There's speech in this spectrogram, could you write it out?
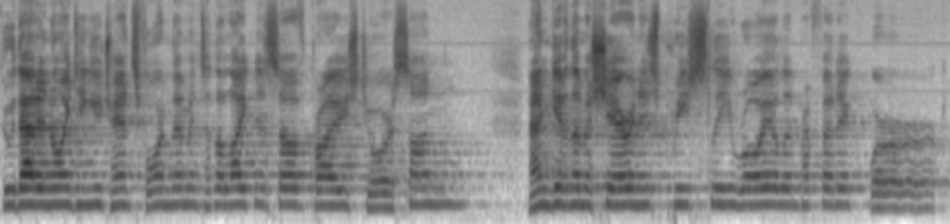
Through that anointing, you transform them into the likeness of Christ, your Son, and give them a share in his priestly, royal, and prophetic work.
